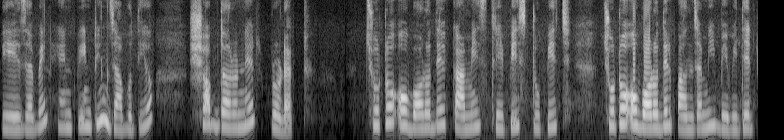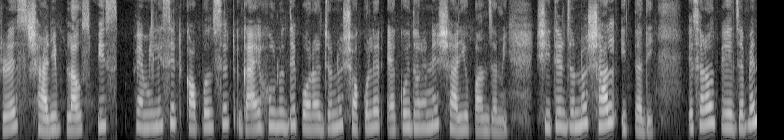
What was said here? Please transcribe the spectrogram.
পেয়ে যাবেন হ্যান্ড পেন্টিং যাবতীয় সব ধরনের প্রোডাক্ট ছোট ও বড়দের kameez three piece two piece ছোট ও বড়দের পাঞ্জাবি, বেবিদের dress, sari, blouse piece, family set, couple set, গায়ে হলুদে পরার জন্য সকলের একই ধরনের শাড়ি ও পাঞ্জাবি, শীতের জন্য শাল ইত্যাদি। এছাড়াও পেয়ে যাবেন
